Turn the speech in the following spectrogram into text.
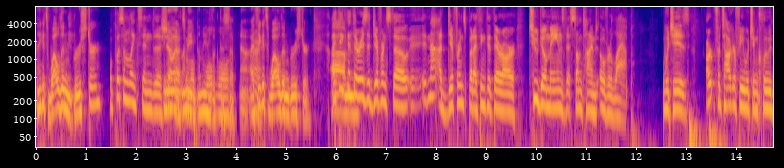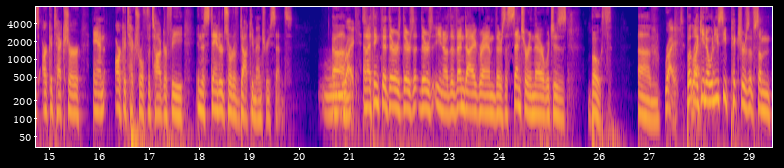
I think it's Weldon Brewster. We'll put some links in the You show know notes. Let me we'll- let me we'll- look this we'll- up now. I think it's Weldon Brewster. I think Um, that there is a difference, though. Not a difference, but I think that there are two domains that sometimes overlap, which is art photography, which includes architecture, and architectural photography in the standard sort of documentary sense. Um, right. And I think that there's there's there's you know the Venn diagram. There's a center in there, which is both. Um, right. but like you know, when you see pictures of some,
